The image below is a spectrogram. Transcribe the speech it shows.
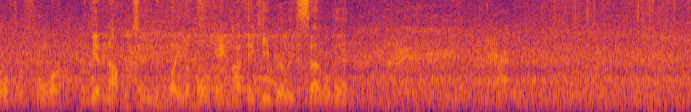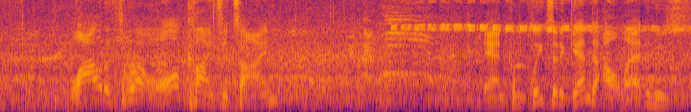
four for four and get an opportunity to play the whole game. I think he really settled in. Blough to throw all kinds of time. And completes it again to Outlet, who's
